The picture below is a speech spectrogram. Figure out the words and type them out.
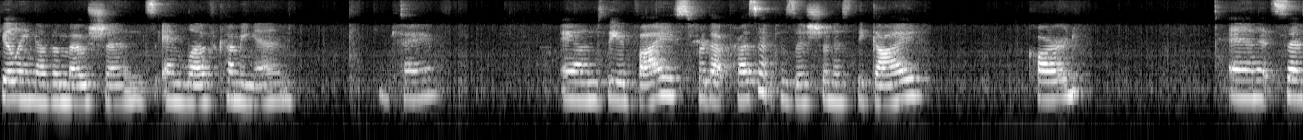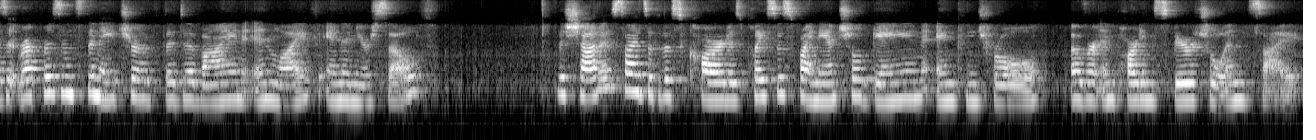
healing of emotions and love coming in. Okay? And the advice for that present position is the guide card. And it says it represents the nature of the divine in life and in yourself. The shadow sides of this card is places financial gain and control over imparting spiritual insight.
